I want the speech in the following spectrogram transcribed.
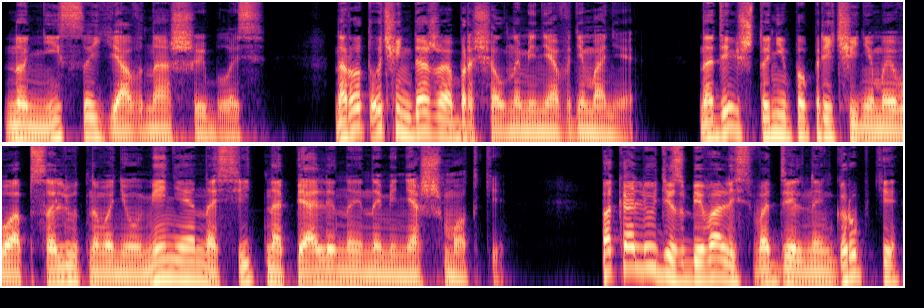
но Ниса явно ошиблась. Народ очень даже обращал на меня внимание. Надеюсь, что не по причине моего абсолютного неумения носить напяленные на меня шмотки. Пока люди сбивались в отдельные группки,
